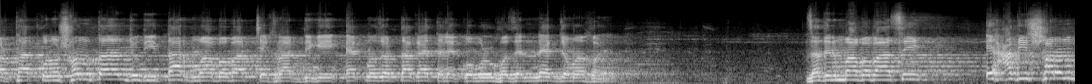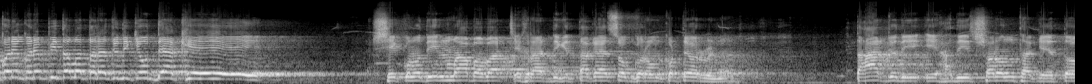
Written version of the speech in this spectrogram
অর্থাৎ কোন সন্তান যদি তার মা বাবার চেহারার দিকে এক নজর তাকায়, তাহলে কবুল হজের নেক জমা হয়। যাদের মা বাবা আছে এই হাদিস স্মরণ করে করে পিতামাতারা যদি কেউ দেখে, সে কোনোদিন মা বাবার চেহারার দিকে তাকায় চোখ গরম করতে পারবে না। তার যদি এই হাদিস স্মরণ থাকে, তো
